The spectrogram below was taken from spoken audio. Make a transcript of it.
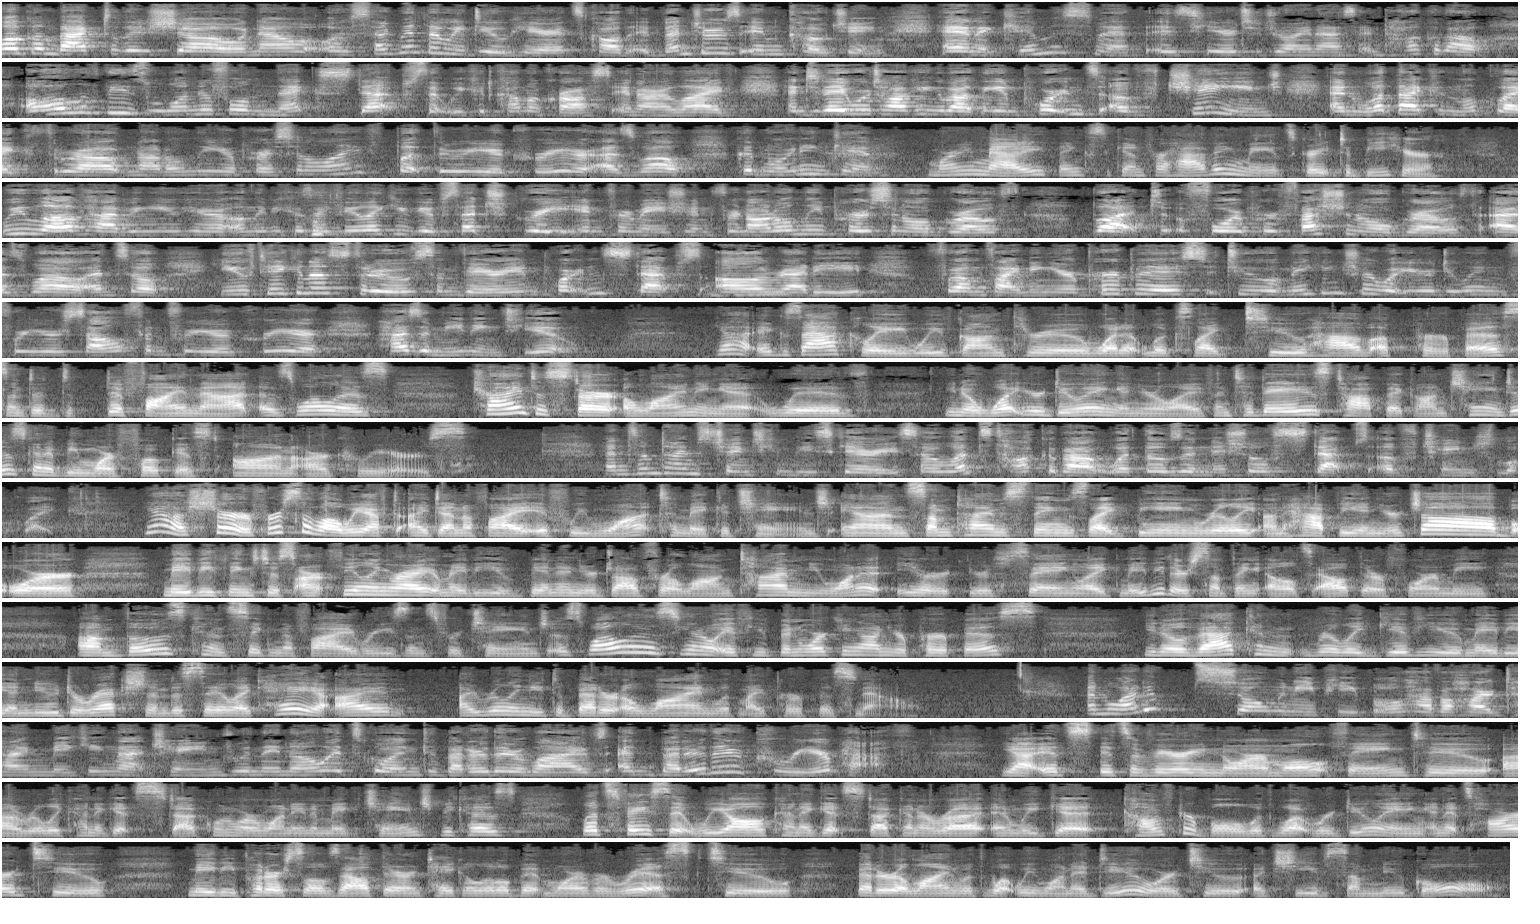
Welcome back to the show. Now, a segment that we do here, it's called Adventures in Coaching. And Kim Smith is here to join us and talk about all of these wonderful next steps that we could come across in our life. And today we're talking about the importance of change and what that can look like throughout not only your personal life, but through your career as well. Good morning, Kim. Morning, Maddie. Thanks again for having me. It's great to be here. We love having you here only because I feel like you give such great information for not only personal growth but for professional growth as well. And so you've taken us through some very important steps Mm-hmm. already from finding your purpose to making sure what you're doing for yourself and for your career has a meaning to you. Yeah, exactly. We've gone through what it looks like to have a purpose and to d- define that, as well as trying to start aligning it with, you know, what you're doing in your life. And today's topic on change is going to be more focused on our careers. And sometimes change can be scary. So let's talk about what those initial steps of change look like. Yeah, sure. First of all, we have to identify if we want to make a change. And sometimes things like being really unhappy in your job or maybe things just aren't feeling right or maybe you've been in your job for a long time and you want to you're, you're saying like maybe there's something else out there for me um, those can signify reasons for change as well as you know if you've been working on your purpose you know that can really give you maybe a new direction to say like hey i i really need to better align with my purpose now And why do so many people have a hard time making that change when they know it's going to better their lives and better their career path? Yeah, it's it's a very normal thing to uh, really kind of get stuck when we're wanting to make change because let's face it, we all kind of get stuck in a rut and we get comfortable with what we're doing, and it's hard to maybe put ourselves out there and take a little bit more of a risk to better align with what we want to do or to achieve some new goal.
